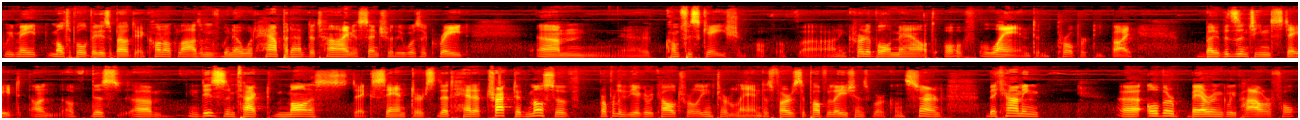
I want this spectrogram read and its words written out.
we made multiple videos about the iconoclasm. We know what happened at the time. Essentially, there was a great um, uh, confiscation of, of uh, an incredible amount of land and property by by the Byzantine state on, of this. Um, in this, in fact, monastic centers that had attracted most of properly the agricultural interland as far as the populations were concerned, becoming uh, overbearingly powerful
